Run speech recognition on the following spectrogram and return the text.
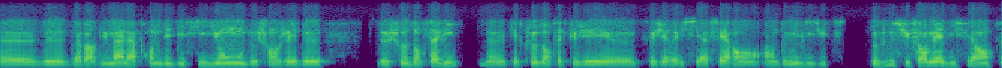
d'avoir du mal à prendre des décisions, de changer de, choses dans sa vie, euh, quelque chose en fait que j'ai euh, que j'ai réussi à faire en, en, 2018. Donc je me suis formé à différentes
